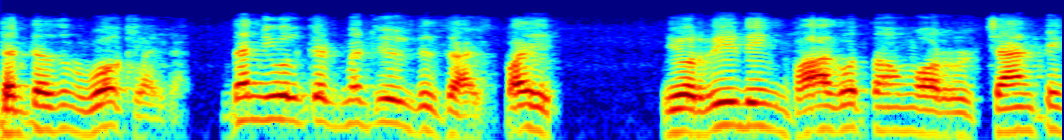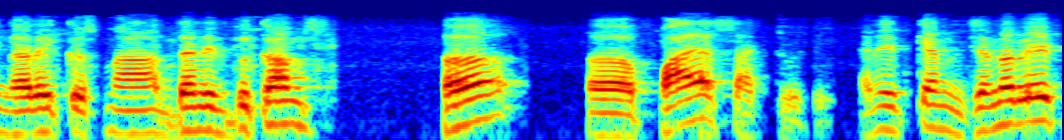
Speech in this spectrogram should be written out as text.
That doesn't work like that. Then you will get material desires. By your reading Bhagavatam or chanting Hare Krishna, then it becomes a, a pious activity and it can generate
